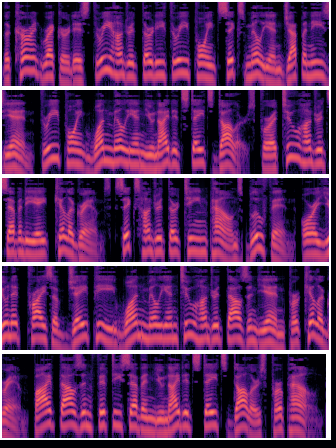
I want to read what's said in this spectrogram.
The current record is 333.6 million Japanese yen, 3.1 million United States dollars for a 278 kilograms, 613 pounds bluefin, or a unit price of JP 1,200,000 yen per kilogram, 5,057 United States dollars per pound.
